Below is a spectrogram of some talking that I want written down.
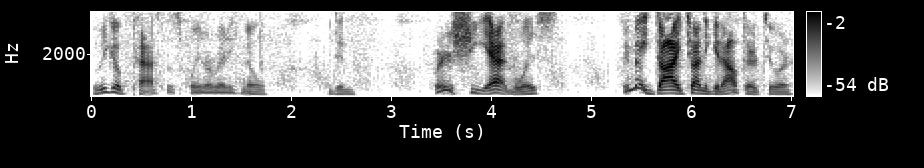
Did we go past this point already? No, we didn't. Where is she at, boys? We may die trying to get out there to her.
